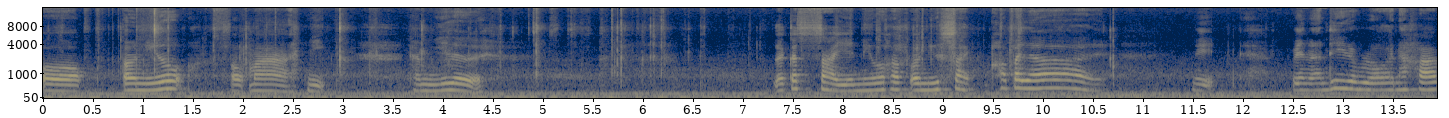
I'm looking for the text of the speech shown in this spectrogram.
ออก เอานิ้วออกมา นี่ทำนี้เลย แล้วก็ใส่อนนิ้วครับเอานิ้วใส่เข้าไปเลย นี่ เป็นอันที่เรียบร้อยนะครับ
